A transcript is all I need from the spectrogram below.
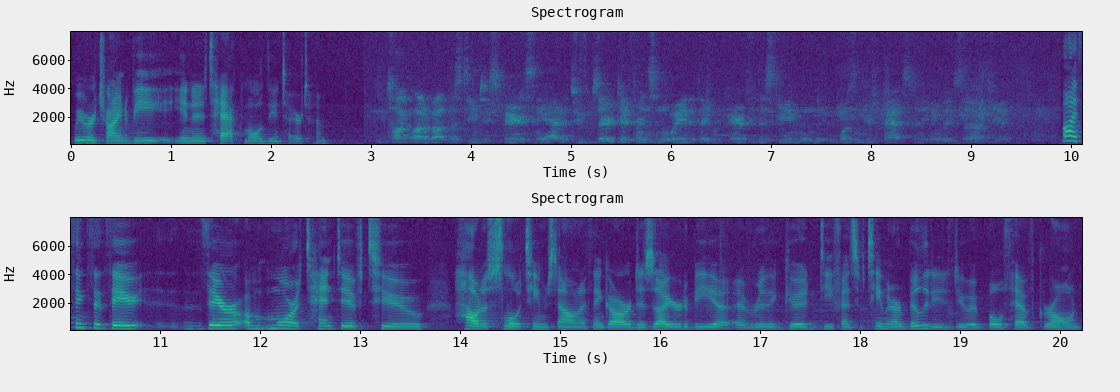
we were trying to be in an attack mode the entire time. You talk a lot about this team's experience and the attitude. Was there a difference in the way that they prepared for this game than it was in years past? Anything that stood out to you? Well, I think that they they're um, more attentive to how to slow teams down. I think our desire to be a, a really good defensive team and our ability to do it both have grown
